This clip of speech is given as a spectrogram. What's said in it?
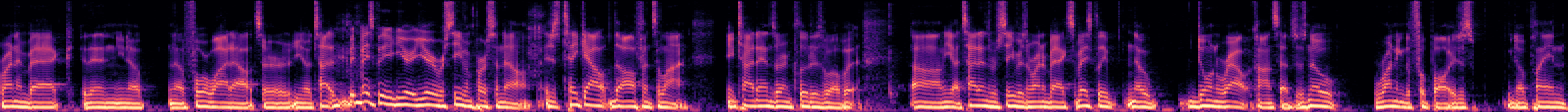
running back, then you know you know four wideouts or you know tight, basically you're receiving personnel. You just take out the offensive line. Your tight ends are included as well, but um, you got tight ends, receivers, and running backs. Basically, you know, doing route concepts. There's no running the football. You're just you know playing.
